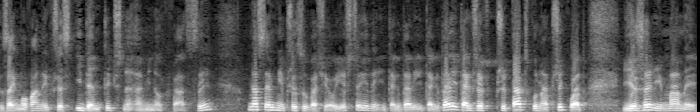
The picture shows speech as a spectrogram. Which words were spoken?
zajmowanych przez identyczne aminokwasy. Następnie przesuwa się o jeszcze jeden i tak dalej, i tak dalej. Także w przypadku na przykład, jeżeli mamy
